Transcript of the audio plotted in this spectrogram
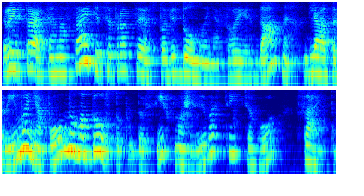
Реєстрація на сайті це процес повідомлення своїх даних для отримання повного доступу до всіх можливостей цього сайту.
